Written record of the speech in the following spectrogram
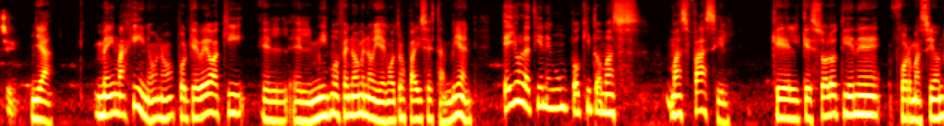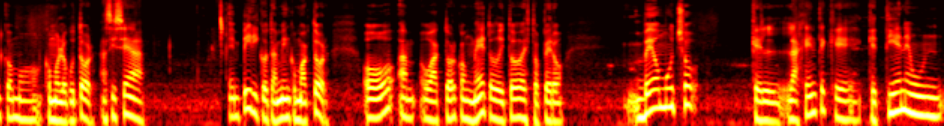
Sí. Ya. Me imagino, ¿no? Porque veo aquí el, el mismo fenómeno y en otros países también. Ellos la tienen un poquito más, más fácil que el que solo tiene formación como, como locutor, así sea empírico también como actor, o, o, actor con método y todo esto, pero veo mucho que la gente que, que tiene un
